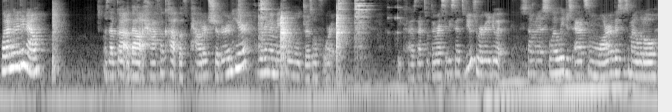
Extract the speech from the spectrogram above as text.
What I'm gonna do now is I've got about half a cup of powdered sugar in here. We're gonna make a little drizzle for it because that's what the recipe said to do, so we're gonna do it. So I'm gonna slowly just add some water. This is my little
